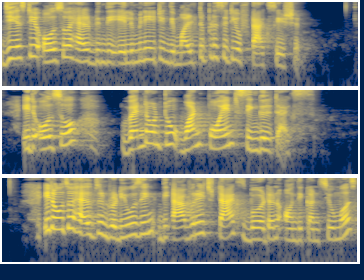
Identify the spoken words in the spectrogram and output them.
GST also helped in the eliminating the multiplicity of taxation. It also went on to one point single tax. It also helps in reducing the average tax burden on the consumers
